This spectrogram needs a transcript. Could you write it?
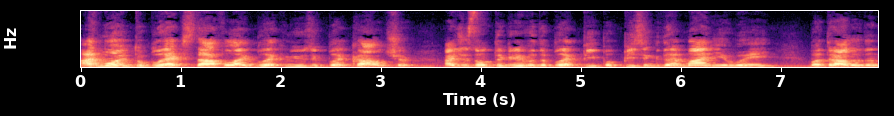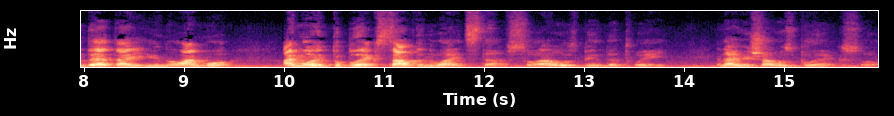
I'm more into black stuff, like black music, black culture. I just don't agree with the black people piecing their money away. But rather than that, I, you know, I'm more, I'm more into black stuff than white stuff. So I always been that way, and I wish I was black. So.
